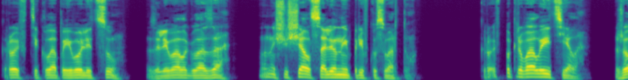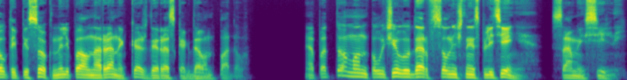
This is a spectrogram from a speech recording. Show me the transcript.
Кровь текла по его лицу, заливала глаза — он ощущал соленый привкус во рту. Кровь покрывала и тело. Желтый песок налипал на раны каждый раз, когда он падал. А потом он получил удар в солнечное сплетение, самый сильный.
